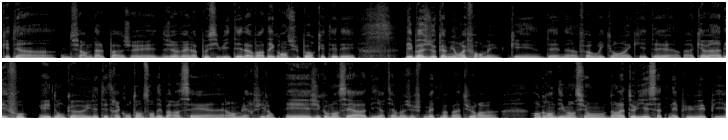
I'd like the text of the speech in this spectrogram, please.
qui était une ferme d'alpage, et j'avais la possibilité d'avoir des grands supports qui étaient des, des bâches de camions réformés qui étaient un fabricant et qui, était, euh, qui avait un défaut. Et donc, euh, il était très content de s'en débarrasser euh, en me les refilant. Et j'ai commencé à dire tiens, bah, je vais mettre ma peinture en grande dimension. Dans l'atelier, ça tenait plus. Et puis,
